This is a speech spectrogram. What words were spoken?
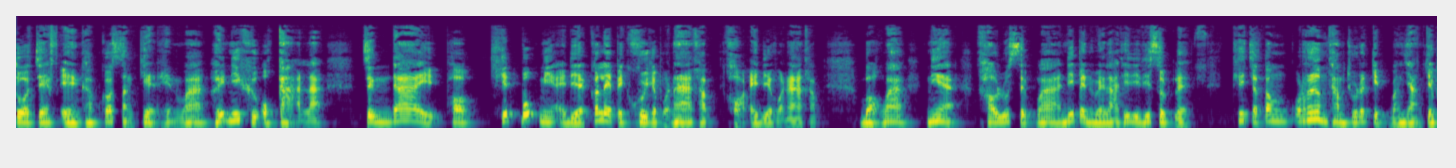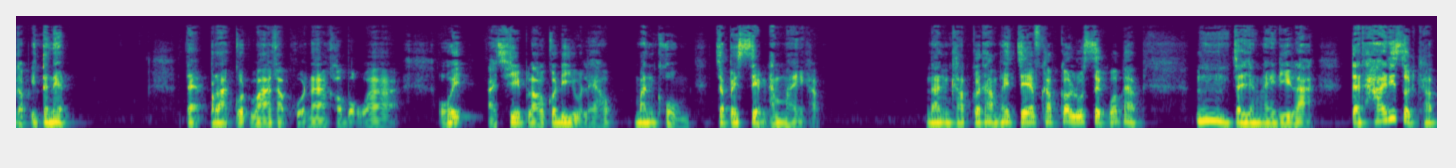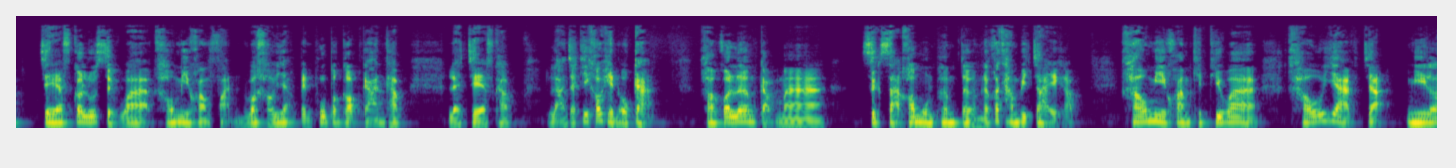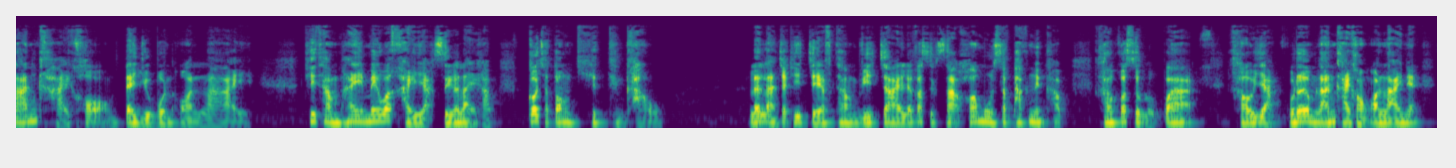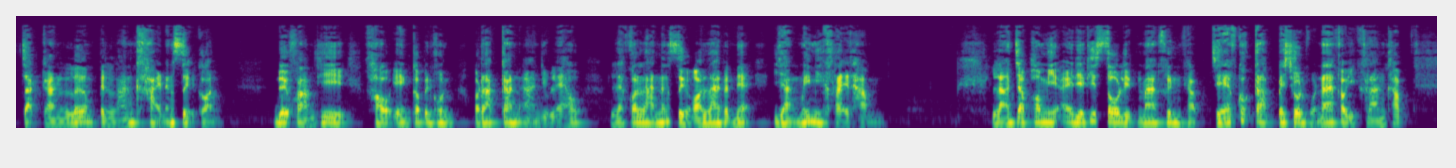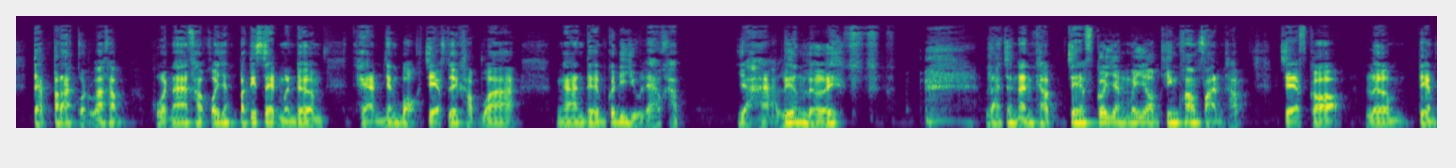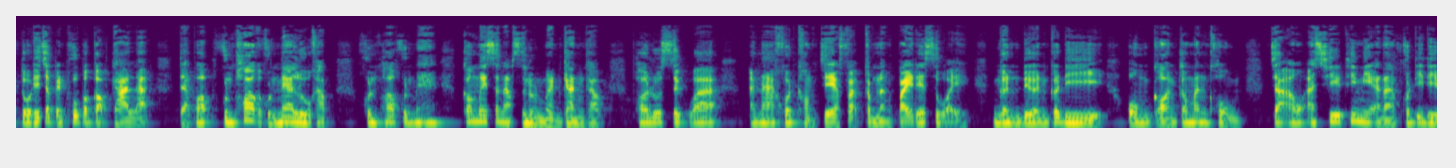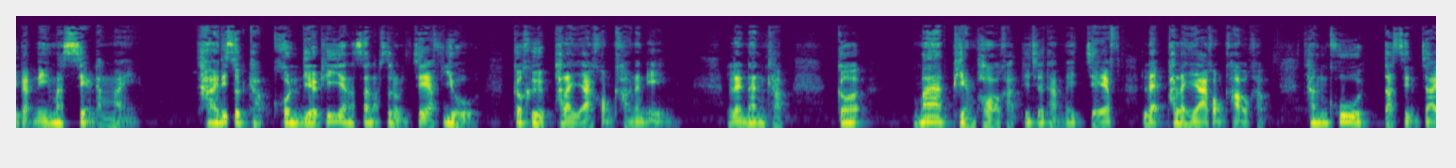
ตัวเจฟเองครับก็สังเกตเห็นว่าเฮ้ยนี่คือโอกาสละ จึงได้พอคิดปุ๊บมีไอเดียก็เลยไปคุยกับหัวหน้าครับ ขอไอเดียหัวหน้าครับ บอกว่าเนี่ยเขารู้สึกว่านี่เป็นเวลาที่ดีที่สุดเลย ที่จะต้องเริ่มทำธุรกิจบางอย่างเกี่ยวกับอินเทอร์เน็ต แต่ปรากฏว่าครับหัวหน้าเขาบอกว่า โอ้ย อาชีพเราก็ดีอยู่แล้ว มั่นคงจะไปเสี่ยงทำไมครับ นั่นครับก็ทำให้เจฟครับก็รู้สึกว่าแบบ อืม จะยังไงดีล่ะ แต่ท้ายที่สุดครับเจฟก็รู้สึกว่าเขามีความฝันว่าเขาอยากเป็นผู้ประกอบการครับ และเจฟครับ หลังจากที่เขาเห็นโอกาส เขาก็เริ่มกลับมาศึกษาข้อมูลเพิ่มเติม แล้วก็ทำวิจัยครับ เขามีความคิดที่ว่า เขาอยากจะมีร้านขายของแต่อยู่บนออนไลน์ ที่ทำให้ไม่ว่าใครอยากซื้ออะไรครับ ก็จะต้องคิดถึงเขา และหลังจากที่เจฟทำวิจัยแล้วก็ศึกษาข้อมูลสักพักหนึ่งครับ เขาก็สรุปว่าเขาอยากเริ่มร้านขายของออนไลน์เนี่ยจากการเริ่มเป็นร้านขายหนังสือก่อน ด้วยความที่เขาเองก็เป็นคนรักการอ่านอยู่แล้ว แล้วก็ร้านหนังสือออนไลน์แบบเนี้ยยังไม่มีใครทำหลังจากพอมีไอเดียที่ solid มากขึ้นครับ เจฟก็กลับไปชวนหัวหน้าเขาอีกครั้งครับ แต่ปรากฏว่าครับ หัวหน้าเขาก็ยังปฏิเสธเหมือนเดิม แถมยังบอกเจฟด้วยครับว่า งานเดิมก็ดีอยู่แล้วครับ อย่าหาเรื่องเลย หลังจากนั้นครับเจฟก็ยังไม่ยอมทิ้งความฝันครับ เจฟก็เริ่มเตรียมตัวที่จะเป็นผู้ประกอบการล้วแต่พอคุณพ่อกับคุณแม่รู้ครับ คุณพ่อคุณแม่ก็ไม่สนับสนุนเหมือนกันครับ พอรู้สึกว่าอนาคตของเจฟกำลังไปได้สวย เงินเดือนก็ดี องค์กรก็มั่นคง จะเอาอาชีพที่มีอนาคตดีๆแบบนี้มาเสี่ยงทำไม ท้ายที่สุดครับ คนเดียวที่ยังสนับสนุนเจฟอยู่ ก็คือภรรยาของเขานั่นเอง และนั่นครับ ก็มากเพียงพอครับที่จะทำให้เจฟและภรรยาของเขาครับ ทั้งคู่ตัดสินใจ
